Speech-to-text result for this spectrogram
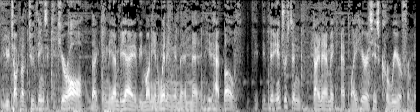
you talked about the two things that can cure all, like in the NBA, it'd be money and winning, and, and, and he'd have both. The interesting dynamic at play here is his career for me.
